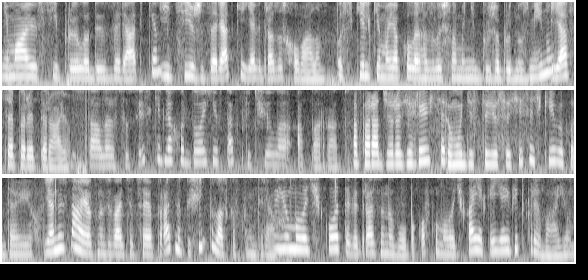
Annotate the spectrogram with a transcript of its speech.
Знімаю всі прилади з зарядки, і ці ж зарядки я відразу сховала. Оскільки моя колега залишила мені дуже брудну зміну, я все перетираю. Дістала сосиски для хот-догів та включила апарат. Апарат вже розігрівся, тому дістаю сосісочки і викладаю їх. Я не знаю, як називається цей апарат. Напишіть, будь ласка, в коментарях. Даю молочко та відразу нову упаковку молочка, яке я відкриваю.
